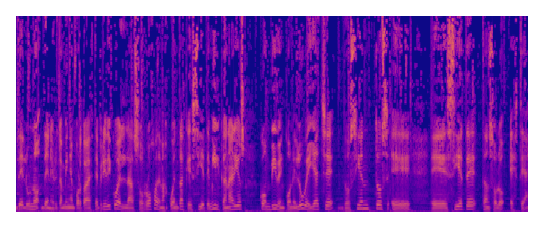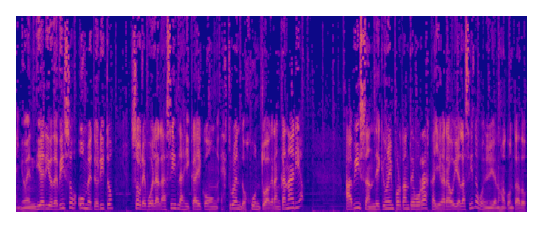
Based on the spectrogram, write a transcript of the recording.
del 1 de enero. Y también en portada de este periódico, el Lazo Rojo además cuenta que 7.000 canarios conviven con el VIH 207 eh, tan solo este año. En Diario de Avisos, un meteorito sobrevuela las islas y cae con estruendo junto a Gran Canaria avisan de que una importante borrasca llegará hoy a las islas. Bueno, ya nos ha contado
